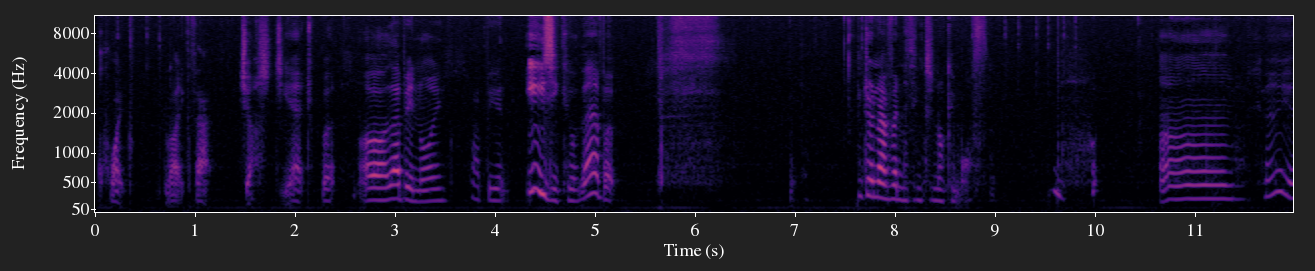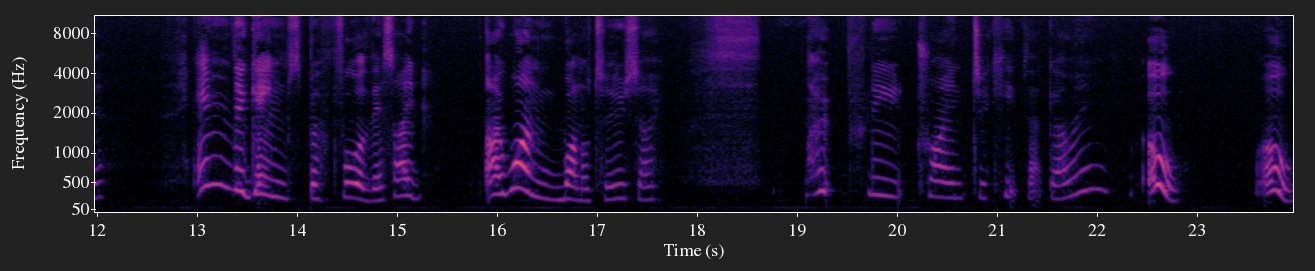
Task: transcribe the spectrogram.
quite like that just yet. But oh, that'd be annoying. That'd be an easy kill there, but I don't have anything to knock him off. Um, okay, yeah. In the games before this, I I won one or two, so hopefully trying to keep that going. Oh, oh,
